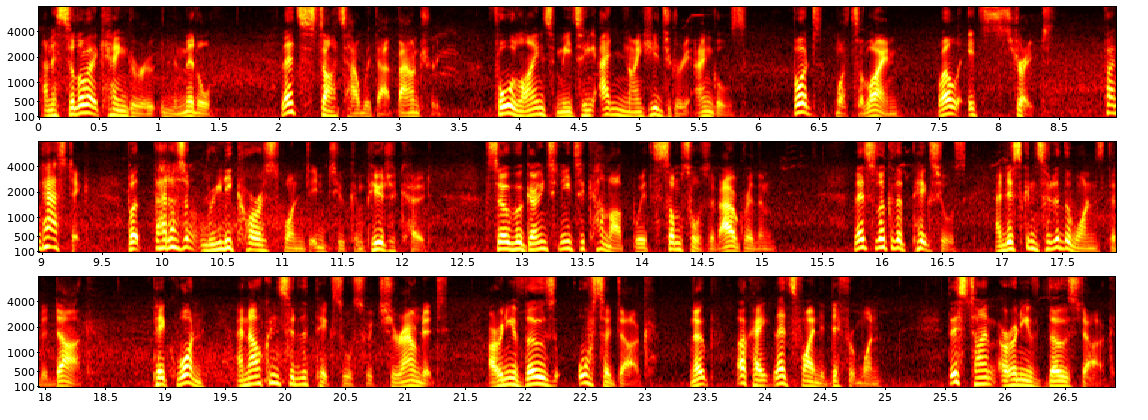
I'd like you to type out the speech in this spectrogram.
and a silhouette kangaroo in the middle. Let's start out with that boundary. Four lines meeting at 90 degree angles. But what's a line? Well, it's straight. Fantastic, but that doesn't really correspond into computer code, so we're going to need to come up with some sort of algorithm. Let's look at the pixels and just consider the ones that are dark. Pick one and now consider the pixels which surround it. Are any of those also dark? Nope. Okay, let's find a different one. This time, are any of those dark?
